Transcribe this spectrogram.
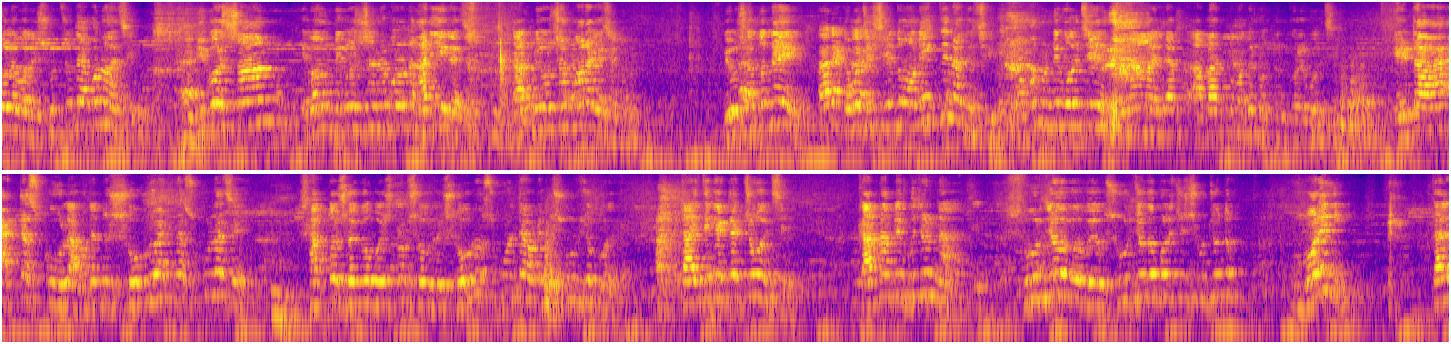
বলে বলে। সূর্য তো এখনও আছে। হ্যাঁ। বিবর্ষণ এবং বিবর্ষণের পর হারিয়ে গেছে। কারণ বিবর্ষণ মারা গেছে। বিবর্ষণ তো নেই। তো বলছে সে তো অনেকদিন আগে ছিল। তখন উনি বলছেন না এটা আবার তোমাকে নতুন করে বলছি। এটা একটা স্কুল আমাদের তো সৌর একটা স্কুল আছে। সাত্য শৈব বৈষ্ণব সৌর সৌর স্কুলটা ওটাকে সূর্য করে দেয়। তাই থেকে একটা চলছে। কারণ আপনি বুঝুন না? সূর্য সূর্যকে বলেছে সূর্য তো মরেনি। তাহলে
